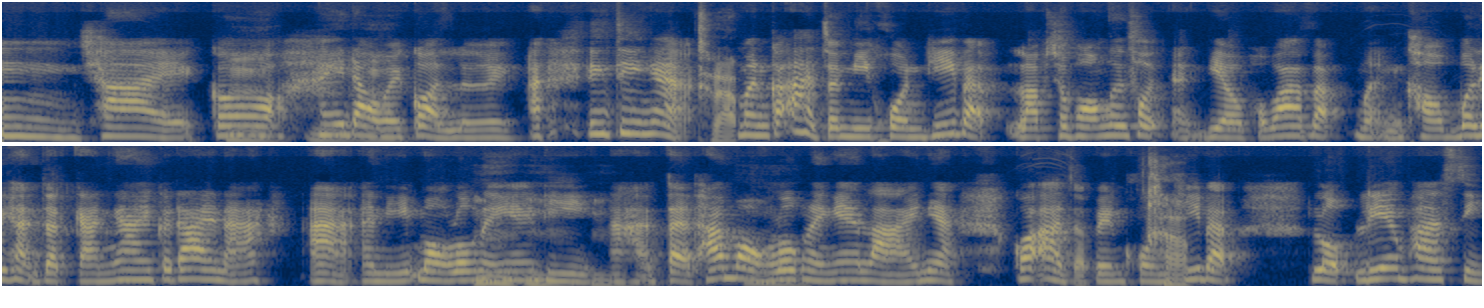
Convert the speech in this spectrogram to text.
อืมใช่ ก็อืมให้เดาไว้ก่อนเลยอะจริงๆอะครับมันก็อาจจะมีคนที่แบบรับเฉพาะเงินสดอย่างเดียว เพราะว่าแบบเหมือนเขาบริหารจัดการง่ายก็ได้นะ อะอันนี้มองโลกในแง่ดีอืมอืมนะคะแต่ถ้ามองโลกในแง่ร้ายเนี่ย ก็อาจจะเป็นคนครับที่แบบหลบเลี่ยงภาษี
